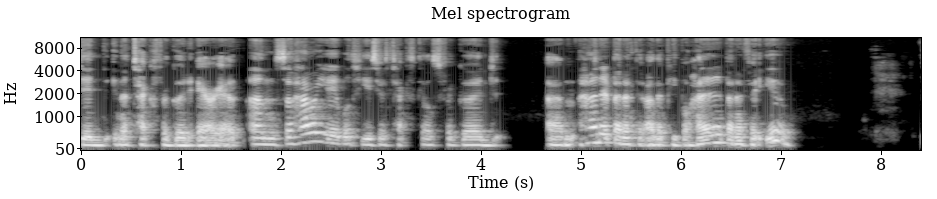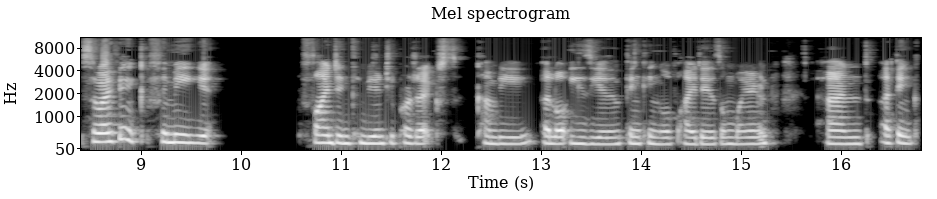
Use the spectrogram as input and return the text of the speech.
did in a tech for good area. Um, so how are you able to use your tech skills for good? Um, how did it benefit other people? How did it benefit you? So I think for me, finding community projects can be a lot easier than thinking of ideas on my own. And I think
